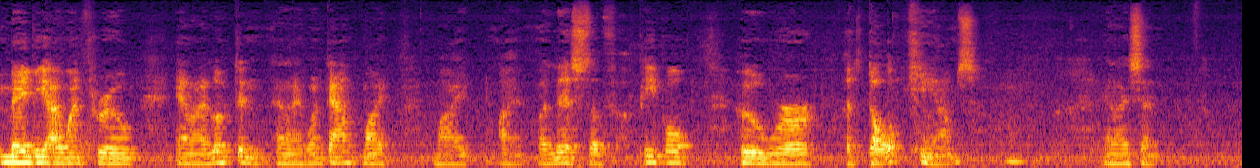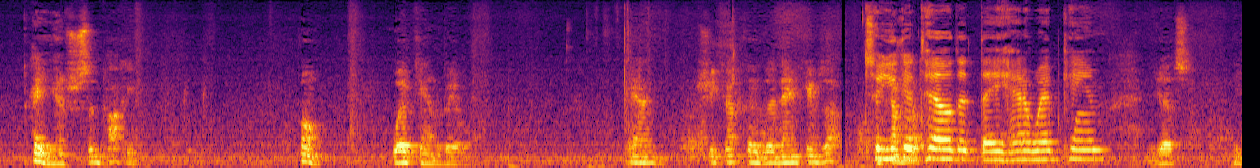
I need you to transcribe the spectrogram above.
maybe I went through and I looked in, and I went down my my my, my list of people who were adult cams, and I said, "Hey, you interested in talking?" Boom, webcam available, and she co- the, the name came up. so you comes could up. tell that they had a webcam. Yes, you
